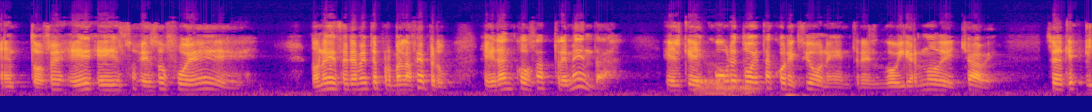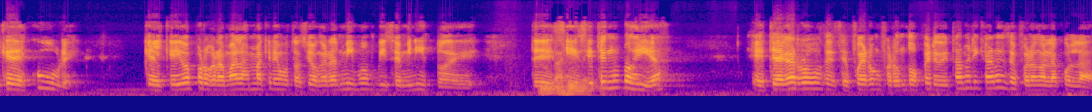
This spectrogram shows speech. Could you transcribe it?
Entonces, e, eso, eso fue, no necesariamente por mala fe, pero eran cosas tremendas. El que descubre todas estas conexiones entre el gobierno de Chávez, o sea, el que, el que descubre que el que iba a programar las máquinas de votación era el mismo viceministro de, de Ciencia y Tecnología, este agarró, se fueron, fueron dos periodistas americanos y se fueron a hablar con la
